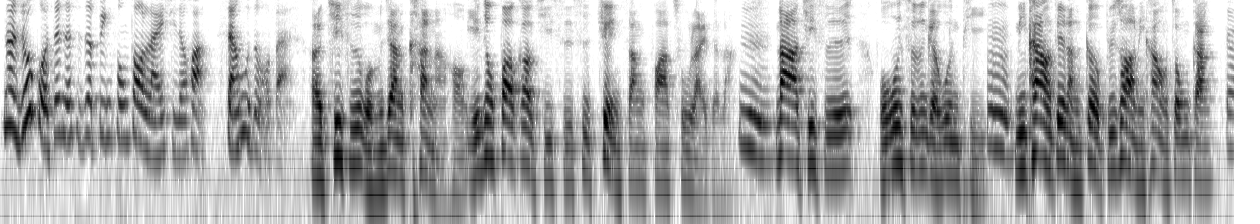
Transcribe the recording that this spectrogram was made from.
那如果真的是这冰风暴来袭的话，散户怎么办？呃，其实我们这样看了哈，研究报告其实是券商发出来的啦。嗯，那其实我问十分一个问题，嗯，你看好这两个，比如说你看我中钢，对，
